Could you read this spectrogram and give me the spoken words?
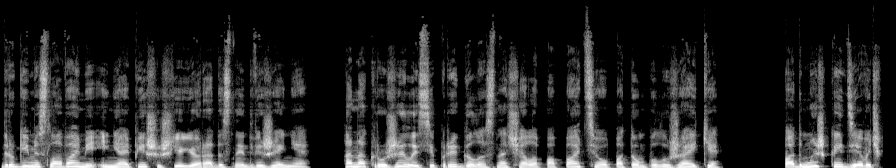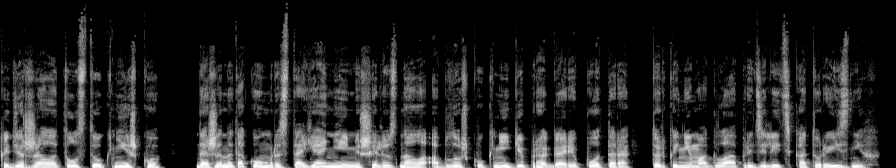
Другими словами, и не опишешь ее радостные движения. Она кружилась и прыгала сначала по патио, потом по лужайке. Под мышкой девочка держала толстую книжку. Даже на таком расстоянии Мишель узнала обложку книги про Гарри Поттера, только не могла определить, который из них.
